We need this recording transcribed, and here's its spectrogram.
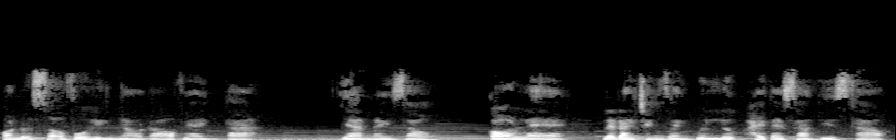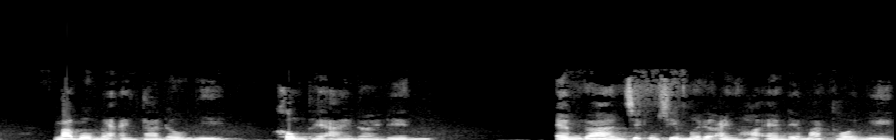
Có nỗi sợ vô hình nào đó với anh ta. Nhà này giàu, Có lẽ lại đang tranh giành quyền lực hay tài sản thì sao? Mà bố mẹ anh ta đâu nhỉ? Không thấy ai nói đến. Em đoán chị cũng chỉ mới được anh họ em để mắt thôi nhỉ?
